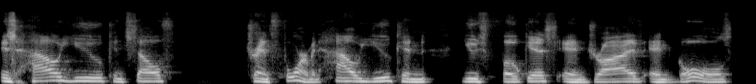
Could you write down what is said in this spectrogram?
Is how you can self transform and how you can use focus and drive and goals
